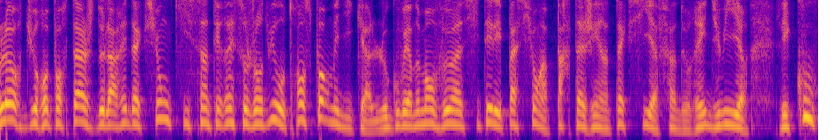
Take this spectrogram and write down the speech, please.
l'heure du reportage de la rédaction qui s'intéresse aujourd'hui au transport médical. Le gouvernement veut inciter les patients à partager un taxi afin de réduire les coûts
